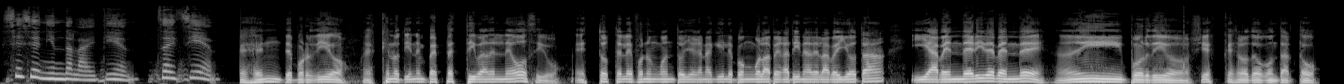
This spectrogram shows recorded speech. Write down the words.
谢谢您的来电，再见。 Qué gente, por Dios. Es que no tienen perspectiva del negocio. Estos teléfonos en cuanto lleguen aquí le pongo la pegatina de la bellota y a vender y de vender. Ay, por Dios, si es que se lo tengo que contar todo.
